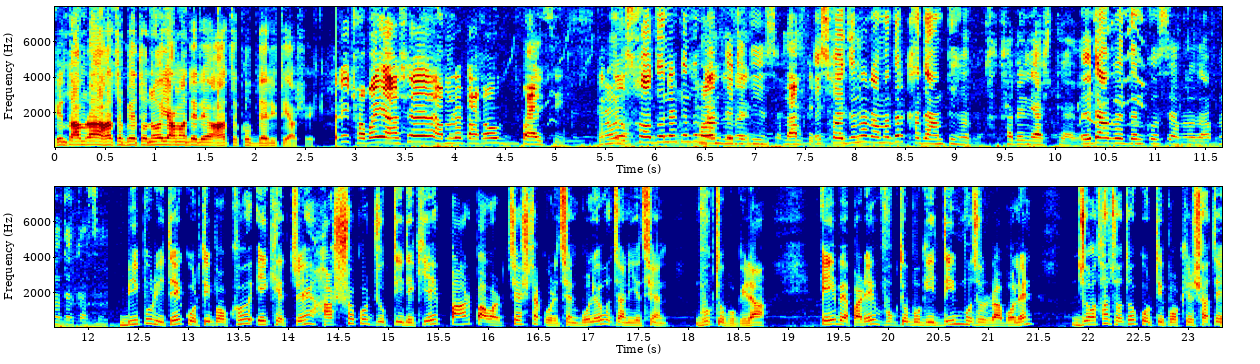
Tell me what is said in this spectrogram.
কিন্তু আমরা হাসে বেতন ওই আমাদের হাসে খুব দেরিতে আসে। সবাই আসে, আমরা টাকাও পাইছি। আমাদের ছজনের কিন্তু নাম কেটে দিয়েছে। নাম কেটে এই ছয়জনের আমাদের খাদে আনতে হবে। খাতে নিয়ে আসতে হবে। এটা আবেদন করছে আমরা আপনাদের কাছে। বিপরীতে কর্তৃপক্ষ এক্ষেত্রে হাস্যকর যুক্তি দেখিয়ে পার পাওয়ার চেষ্টা করেছেন বলেও জানিয়েছেন ভুক্তভোগীরা। এ ব্যাপারে ভুক্তভোগী দিনমজুররা বলেন যথাযথ কর্তৃপক্ষের সাথে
